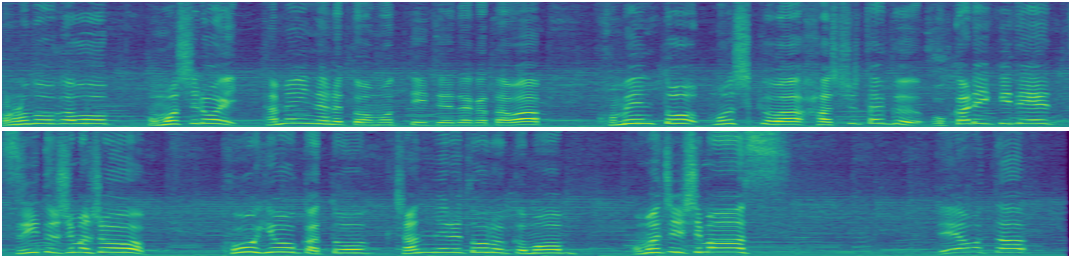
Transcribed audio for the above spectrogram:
この動画を面白いためになると思っていただいた方はコメントもしくは「ハッシュタグおかりき」でツイートしましょう。高評価とチャンネル登録もお待ちしてます。ではまた。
